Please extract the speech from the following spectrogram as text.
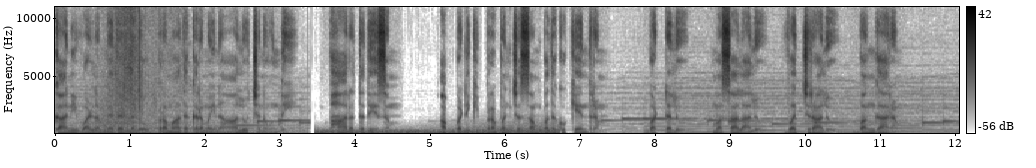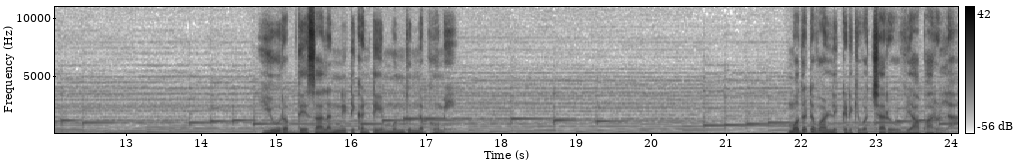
కాని వాళ్ళ మెదళ్ళలో ప్రమాదకరమైన ఆలోచన ఉంది. భారతదేశం అప్పటికి ప్రపంచ సంపదకు కేంద్రం. బట్టలు మసాలాలు వజ్రాలు బంగారం. యూరప్ దేశాలన్నిటికంటే ముందున్న భూమి. మొదట వాళ్ళిక్కడికి వచ్చారు వ్యాపారుల్లా.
